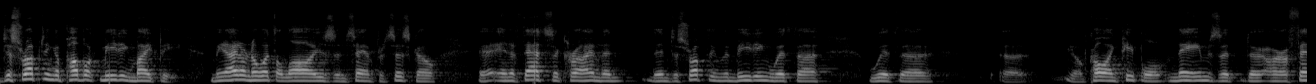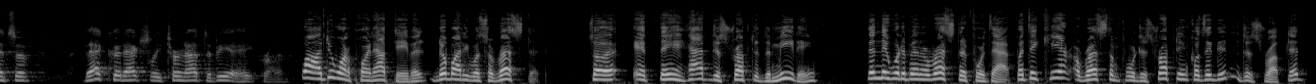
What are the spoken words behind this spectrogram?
disrupting a public meeting might be. I mean, I don't know what the law is in San Francisco, and if that's a crime, then then disrupting the meeting with uh, with uh, uh, you know calling people names that are offensive, that could actually turn out to be a hate crime. Well, I do want to point out, David, nobody was arrested. So if they had disrupted the meeting, then they would have been arrested for that. But they can't arrest them for disrupting because they didn't disrupt it.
